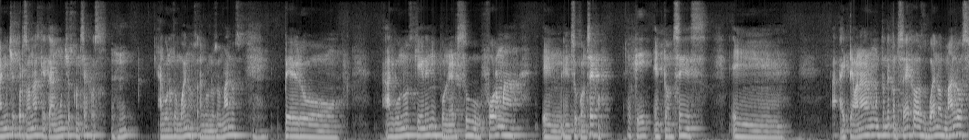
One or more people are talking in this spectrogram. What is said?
hay muchas personas que te dan muchos consejos. Algunos son buenos, algunos son malos, pero algunos quieren imponer su forma en, en su consejo. Ok. Entonces, eh, te van a dar un montón de consejos, buenos, malos,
